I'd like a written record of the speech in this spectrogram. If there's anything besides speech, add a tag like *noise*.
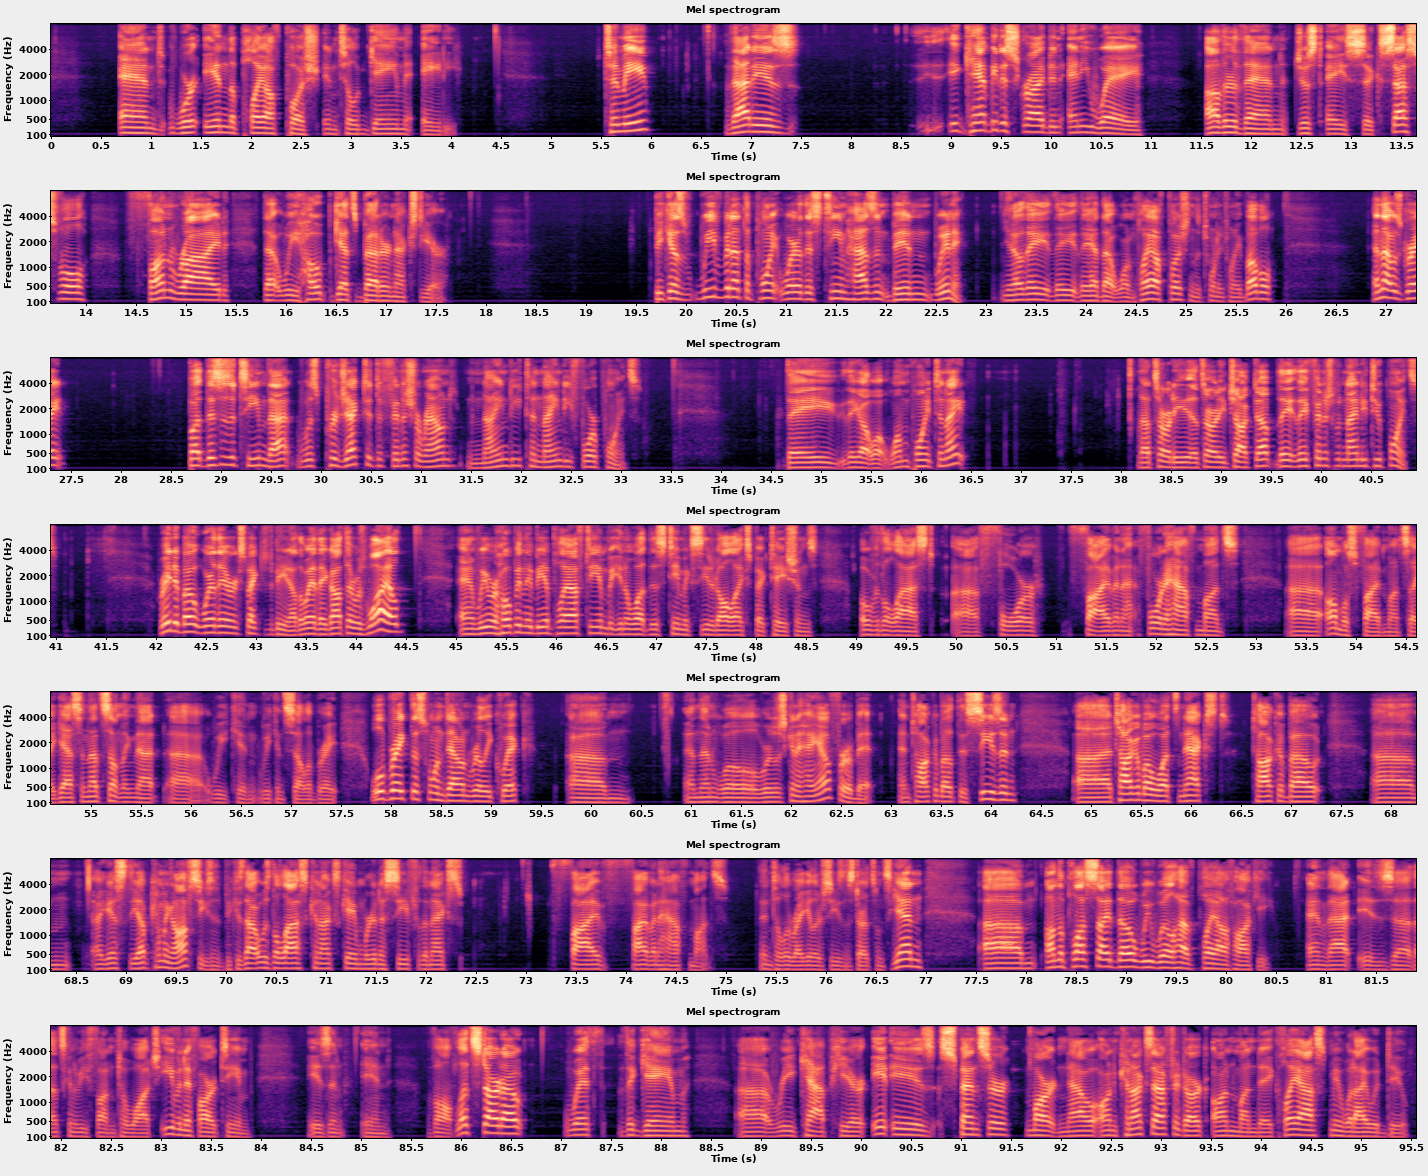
and were in the playoff push until game 80. To me, that is it can't be described in any way other than just a successful, fun ride that we hope gets better next year. Because we've been at the point where this team hasn't been winning. You know, they they they had that one playoff push in the 2020 bubble, and that was great. But this is a team that was projected to finish around 90 to 94 points. They they got what one point tonight. That's already that's already chalked up. They they finished with 92 points. Right about where they were expected to be. Now the way they got there was wild, and we were hoping they'd be a playoff team. But you know what? This team exceeded all expectations over the last uh, four, five and a, four and a half months, uh, almost five months, I guess. And that's something that uh, we can we can celebrate. We'll break this one down really quick, um, and then we'll we're just gonna hang out for a bit and talk about this season uh, talk about what's next. Talk about, um, I guess, the upcoming off season because that was the last Canucks game we're going to see for the next five, five and a half months until the regular season starts once again. Um, on the plus side, though, we will have playoff hockey, and that is uh, that's going to be fun to watch, even if our team isn't involved. Let's start out with the game uh, recap here. It is Spencer Martin. Now, on Canucks After Dark on Monday, Clay asked me what I would do.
